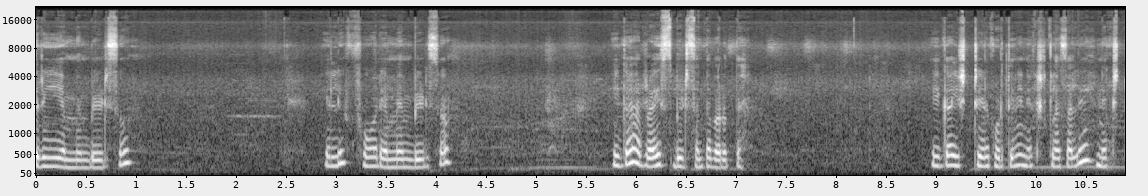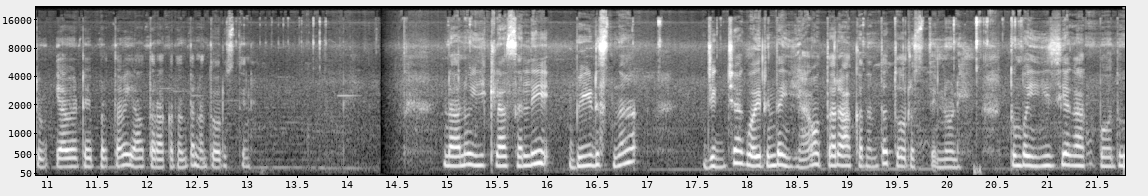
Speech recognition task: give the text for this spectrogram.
three M M beads, ಇಲ್ಲಿ ಫೋರ್ ಎಂ ಎಂ ಬೀಡ್ಸು. ಈಗ ರೈಸ್ ಬೀಡ್ಸ್ ಅಂತ ಬರುತ್ತೆ. ಈಗ ಇಷ್ಟು ಹೇಳ್ಕೊಡ್ತೀನಿ ನೆಕ್ಸ್ಟ್ ಕ್ಲಾಸಲ್ಲಿ. ನೆಕ್ಸ್ಟ್ ಯಾವ್ಯಾವ ಟೈಪ್ ಬರ್ತವೆ, ಯಾವ ಥರ ಹಾಕೋದಂತ ನಾನು ತೋರಿಸ್ತೀನಿ. ನಾನು ಈ ಕ್ಲಾಸಲ್ಲಿ ಬೀಡ್ಸ್ನ ಜಿಗ್ಜಾಗ್ ವೈರಿಂದ ಯಾವ ಥರ ಹಾಕೋದಂತ ತೋರಿಸ್ತೀನಿ ನೋಡಿ. ತುಂಬ ಈಸಿಯಾಗಿ ಹಾಕ್ಬೋದು,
